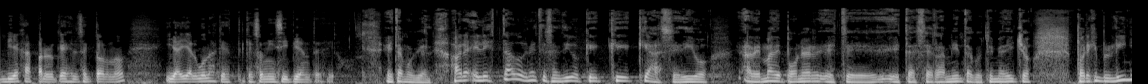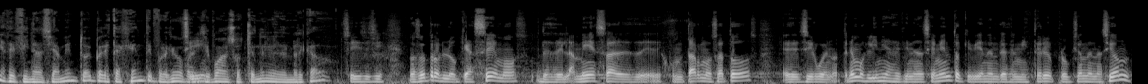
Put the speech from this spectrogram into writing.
viejas para lo que es el sector, ¿no? Y hay algunas que, son incipientes, digamos. Está muy bien. Ahora, ¿el Estado en este sentido qué, qué, hace? Digo, además de poner este, estas herramientas que usted me ha dicho, por ejemplo, líneas de financiamiento hay para esta gente, por ejemplo, para que se puedan sostener en el mercado. Sí, sí, sí. Nosotros lo que hacemos desde la mesa, desde juntarnos a todos, es decir, bueno, tenemos líneas de financiamiento que vienen desde el Ministerio de Producción de Nación,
